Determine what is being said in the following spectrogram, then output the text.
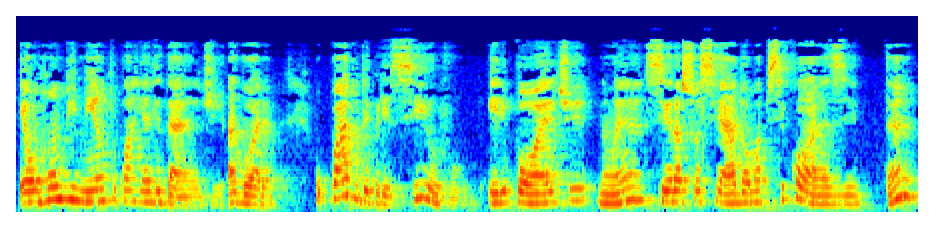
É um rompimento com a realidade. Agora, o quadro depressivo, ele pode, não é, ser associado a uma psicose, tá?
